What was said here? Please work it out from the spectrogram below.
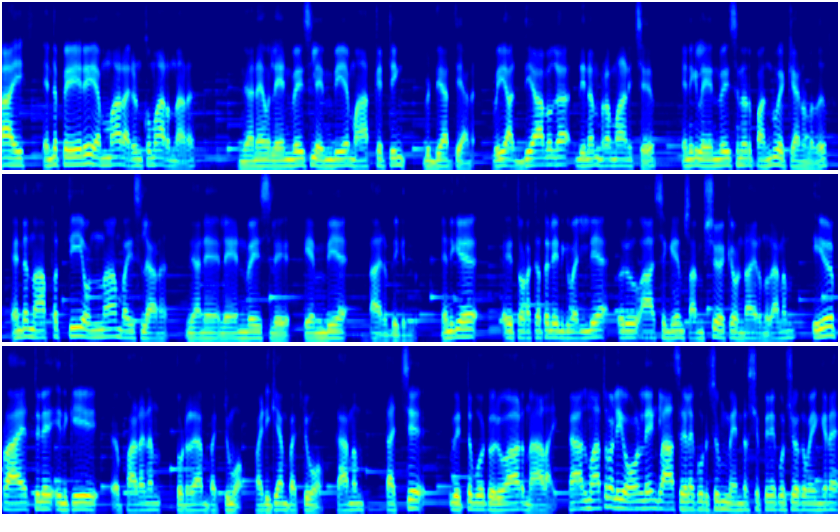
Hi. എന്റെ പേര് M R Arunkumar എന്നാണ്. ഞാൻ ലേൻവേസിൽ എം ബി എ മാർക്കറ്റിംഗ് വിദ്യാർത്ഥിയാണ്. അപ്പോൾ ഈ അധ്യാപക ദിനം പ്രമാണിച്ച് എനിക്ക് ലേൻവേസിനോട് പങ്കുവെക്കാനുള്ളത്. എന്റെ നാൽപ്പത്തി ഒന്നാം വയസ്സിലാണ് ഞാൻ ലേൻവേസിൽ എം ബി എ ആരംഭിക്കുന്നത്. എനിക്ക് ഈ തുടക്കത്തിൽ എനിക്ക് വലിയ ഒരു ആശങ്കയും സംശയമൊക്കെ ഉണ്ടായിരുന്നു. കാരണം ഈ ഒരു പ്രായത്തിൽ എനിക്ക് പഠനം തുടരാൻ പറ്റുമോ? പഠിക്കാൻ പറ്റുമോ? കാരണം ടച്ച് വിട്ടുപോയിട്ട് ഒരുപാട് നാളായി. അത് മാത്രമല്ല ഈ ഓൺലൈൻ ക്ലാസ്സുകളെ കുറിച്ചും മെന്റർഷിപ്പിനെ കുറിച്ചും ഒക്കെ ഭയങ്കര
